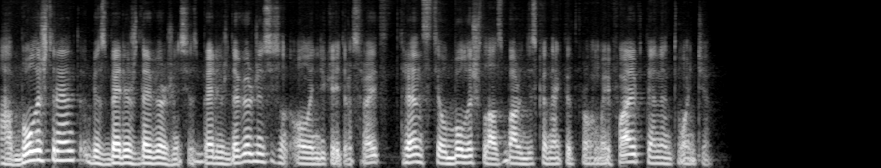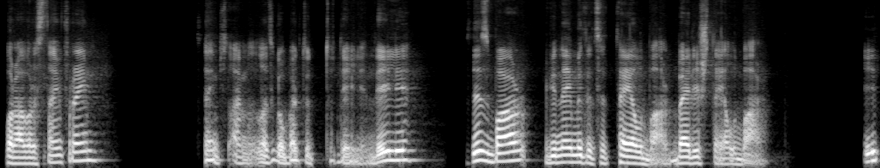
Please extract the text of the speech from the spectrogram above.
A bullish trend with bearish divergences. Bearish divergences on all indicators, right? Trend still bullish, last bar disconnected from MA5, 10 and 20 four hours time frame. Same, I'm, let's go back to, to daily. Daily, this bar we name it, it's a tail bar, bearish tail bar. It,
